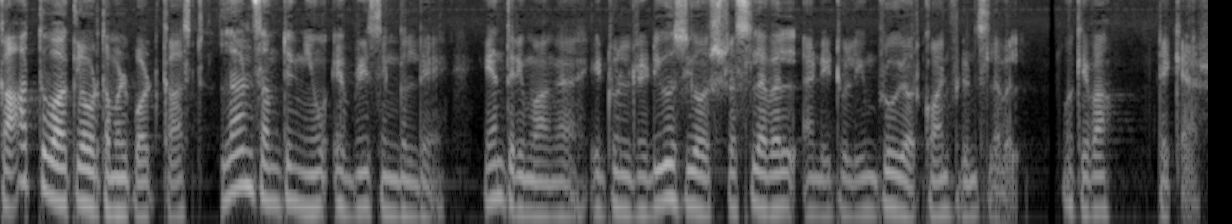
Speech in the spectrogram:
காற்று வாக்கில் ஒரு தமிழ் podcast learn something new every single day ஏன் தெரியுமாங்க it will reduce your stress level and it will improve your confidence level ஓகேவா டேக் கேர்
